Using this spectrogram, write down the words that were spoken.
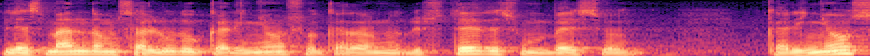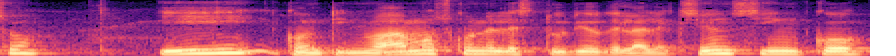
Les manda un saludo cariñoso a cada uno de ustedes, un beso cariñoso y continuamos con el estudio de la lección 5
